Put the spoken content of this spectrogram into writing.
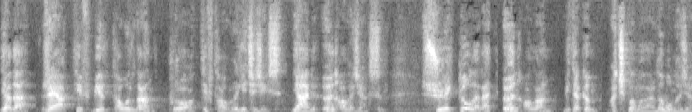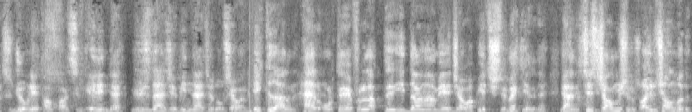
ya da reaktif bir tavırdan proaktif tavra geçeceksin. Yani ön alacaksın. Sürekli olarak ön alan bir takım açıklamalarda bulunacaksın. Cumhuriyet Halk Partisi'nin elinde yüzlerce binlerce dosya var. İktidarın her ortaya fırlattığı iddianameye cevap yetiştirmek yerine yani siz çalmışsınız, hayır çalmadık.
